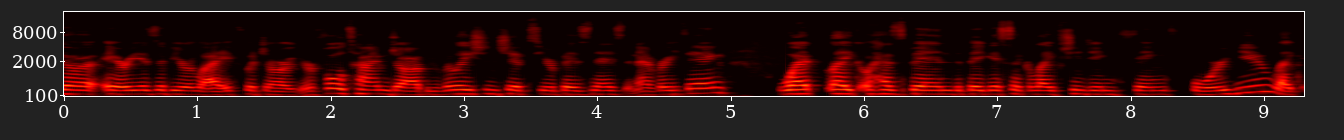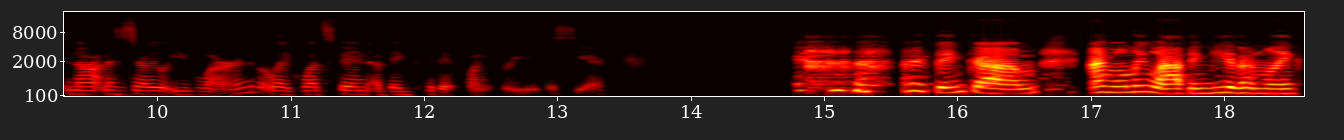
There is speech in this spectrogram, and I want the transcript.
the areas of your life which are your full-time job your relationships your business and everything what like has been the biggest like life-changing thing for you? Like not necessarily what you've learned but like what's been a big pivot point for you this year I think um, I'm only laughing because I'm like,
